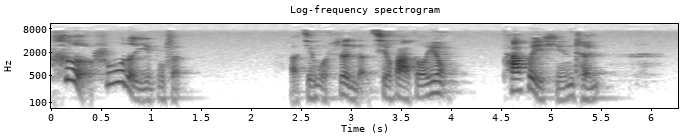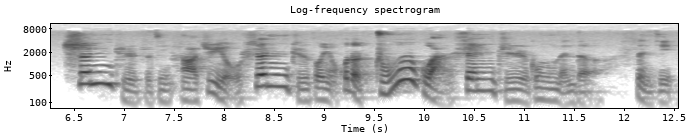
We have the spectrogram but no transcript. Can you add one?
特殊的一部分啊，经过肾的气化作用。它会形成生殖之精啊，具有生殖作用或者主管生殖功能的肾精。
